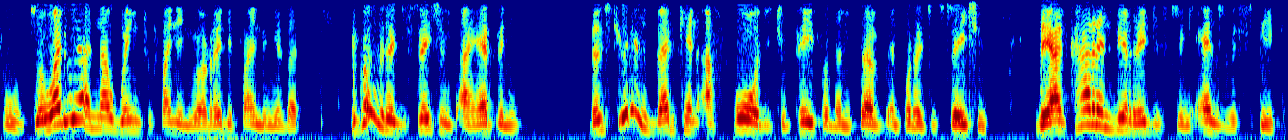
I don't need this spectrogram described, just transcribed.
full. So what we are now going to find, and we're already finding, is that because the registrations are happening, the students that can afford to pay for themselves and for registration, they are currently registering as we speak.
